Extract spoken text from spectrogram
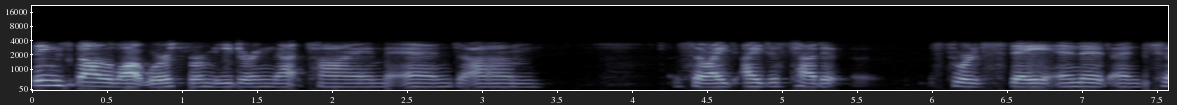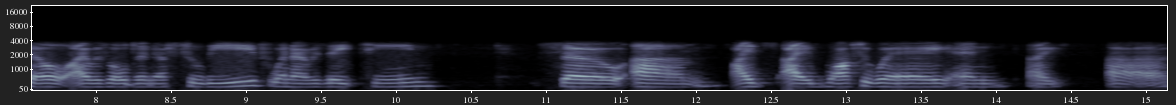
things got a lot worse for me during that time and um so I, I just had to sort of stay in it until I was old enough to leave when I was 18. So um, I, I walked away and I uh,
